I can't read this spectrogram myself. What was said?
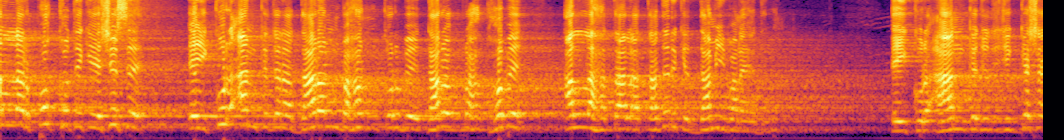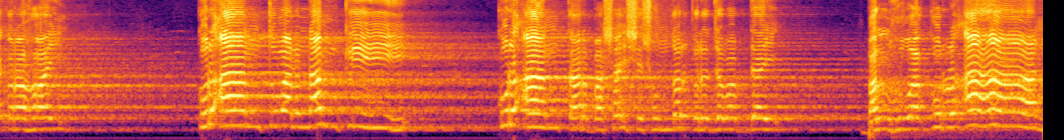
আল্লাহর পক্ষ থেকে এসেছে। এই কুরআনকে যারা ধারণ বাহন করবে, ধারক বাহক হবে আল্লাহ তালা তাদেরকে দামি বানায় দেবে এই কুরআনকে যদি জিজ্ঞাসা করা হয়, কুরআন তোমার নাম কি? কুরআন তার বাসায় সে সুন্দর করে জবাব দেয় বালহুয়া কুরআন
